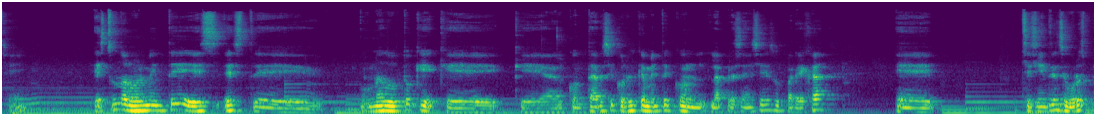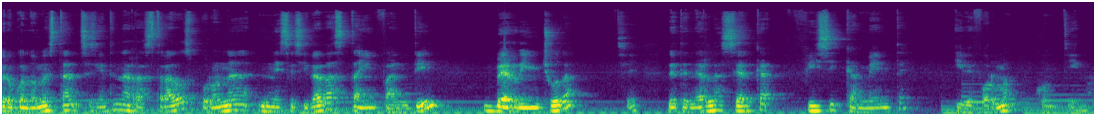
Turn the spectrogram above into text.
¿sí? Esto normalmente es este, un adulto que, que, al contar psicológicamente con la presencia de su pareja, eh, se sienten seguros, pero cuando no están, se sienten arrastrados por una necesidad hasta infantil, berrinchuda, de tenerla cerca físicamente y de forma continua.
